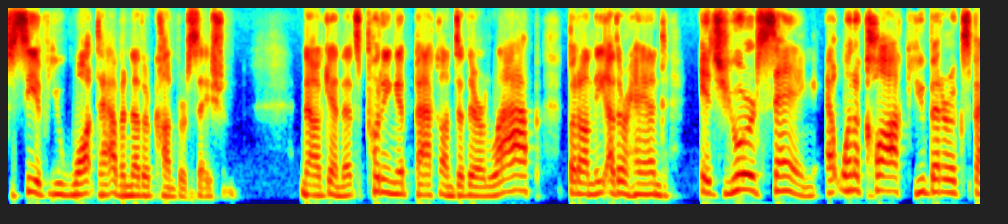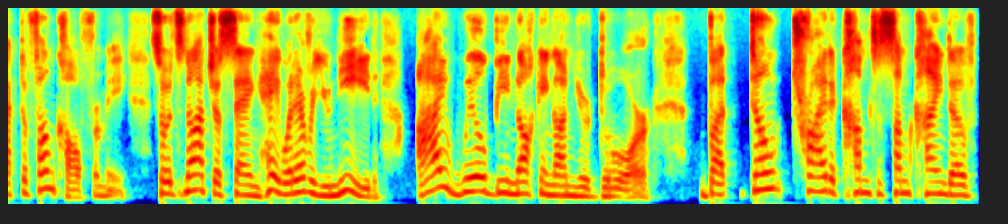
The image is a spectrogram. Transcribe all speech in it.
to see if you want to have another conversation. Now, again, that's putting it back onto their lap. But on the other hand, it's your saying at one o'clock, you better expect a phone call from me. So it's not just saying, hey, whatever you need, I will be knocking on your door. But don't try to come to some kind of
